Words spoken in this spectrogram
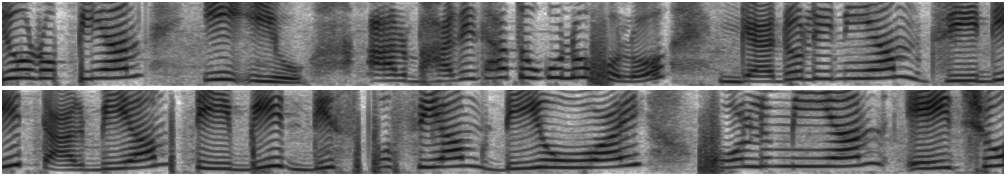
european EU আর ভারী ধাতুগুলো হলো gadolinium GD terbium TB dysprosium DY holmium HO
